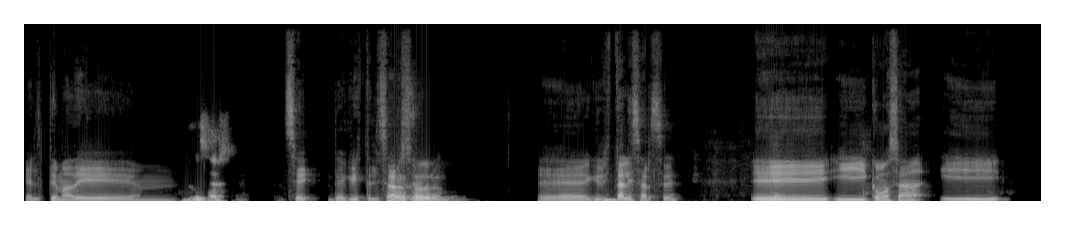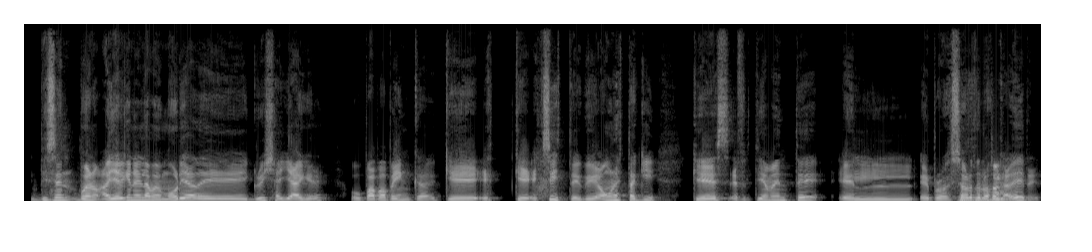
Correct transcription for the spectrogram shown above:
el tema de... Em, sí, de cristalizarse. Eh, cristalizarse. Y, y, ¿cómo se? Y dicen, bueno, hay alguien en la memoria de Grisha Jagger o Papa Penca que, que existe, que aún está aquí, que es efectivamente el, el profesor de los cadetes,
